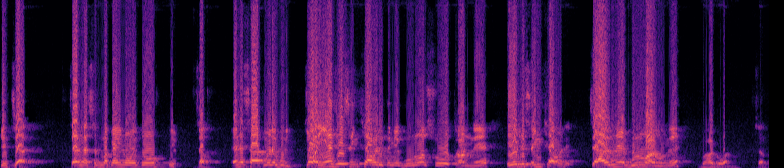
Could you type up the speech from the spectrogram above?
કે ચાર? ચાર ના છેદમાં કઈ ન હોય તો એક. ચાલો. એને સાત વડે ગુણી. જો અહીંયા જે સંખ્યા વડે તમે ગુણો છો ત્રણ ને એ જ સંખ્યા વડે ચાર ને ગુણવાનું ને ભાગવાનું. ચાલો.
